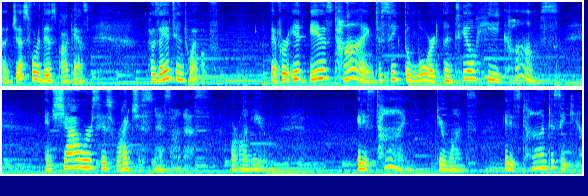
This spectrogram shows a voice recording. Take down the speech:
uh, just for this podcast. Hosea 10:12. That for it is time to seek the Lord until he comes and showers his righteousness on us or on you. It is time, dear ones. It is time to seek Him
